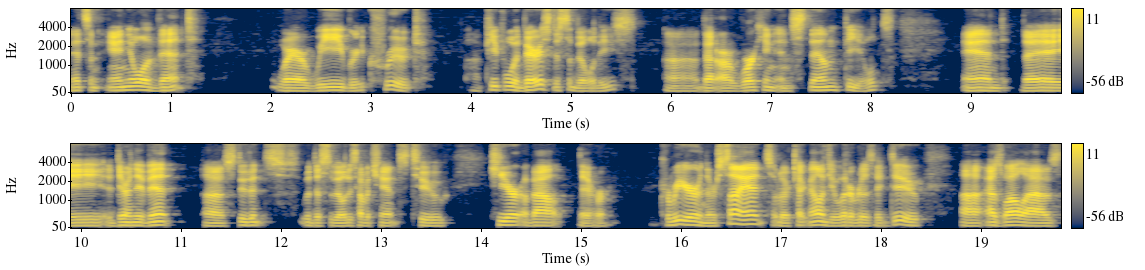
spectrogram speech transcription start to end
It's an annual event where we recruit uh, people with various disabilities uh, that are working in STEM fields. And they, during the event, uh, students with disabilities have a chance to hear about their career and their science or their technology, whatever it is they do, uh, as well as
